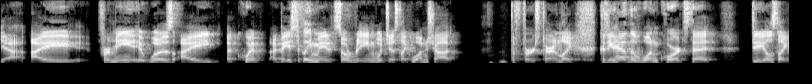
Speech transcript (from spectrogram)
Yeah, I for me it was I equip I basically made it so Rean would just like one shot the first turn, like because you have the one quartz that deals like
